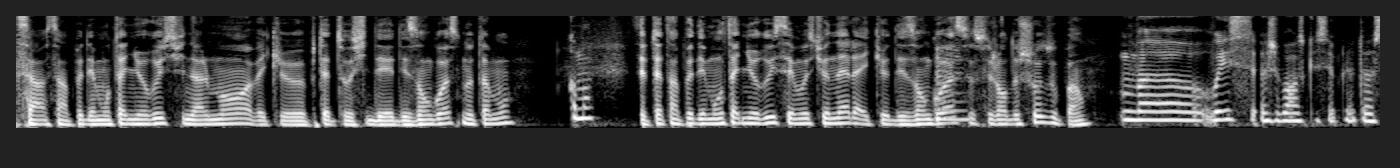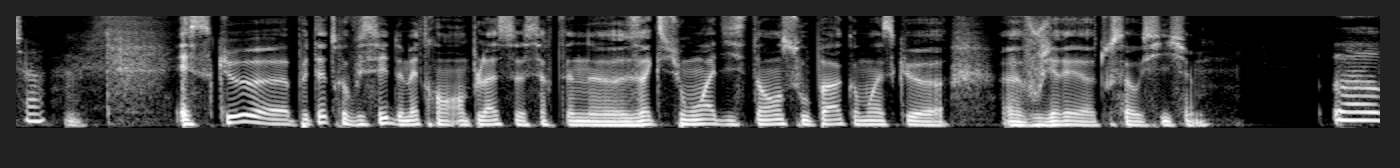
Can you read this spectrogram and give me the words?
C'est un, peu des montagnes russes finalement, avec euh, peut-être aussi des, des, angoisses notamment Comment? C'est peut-être un peu des montagnes russes émotionnelles avec des angoisses, mm. ce genre de choses ou pas? Bah, Oui, je pense que c'est plutôt ça. Mm. Est-ce que euh, peut-être vous essayez de mettre en, place certaines actions à distance ou pas? Comment est-ce que euh, vous gérez tout ça aussi? Euh,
